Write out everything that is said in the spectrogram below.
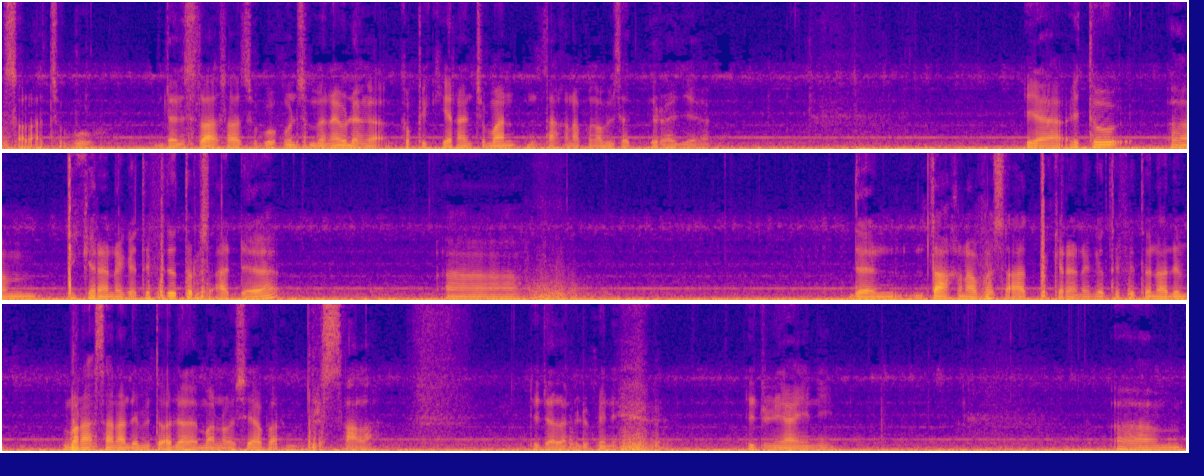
sholat subuh. Dan setelah sholat subuh pun sebenarnya udah nggak kepikiran cuman entah kenapa nggak bisa tidur aja. Ya itu um, pikiran negatif itu terus ada. Uh, dan entah kenapa saat pikiran negatif itu Nadim merasa Nadim itu adalah manusia paling bersalah di dalam hidup ini di dunia ini. Um,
